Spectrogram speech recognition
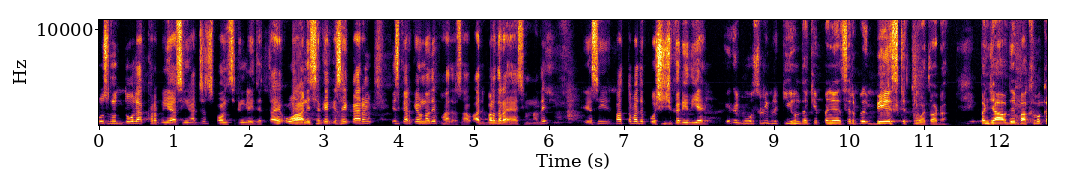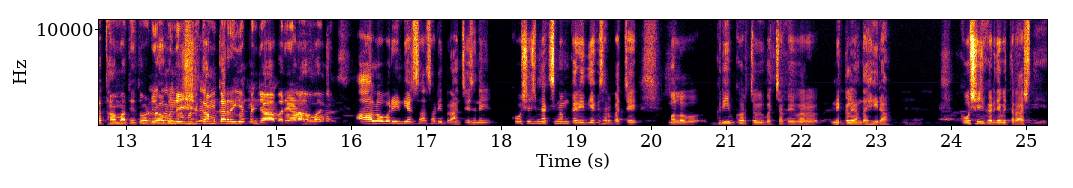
ਉਸ ਨੂੰ 2 ਲੱਖ ਰੁਪਏ ਅਸੀਂ ਅੱਜ ਸਪਾਂਸਰਿੰਗ ਲਈ ਦਿੱਤਾ ਹੈ। ਉਹ ਆ ਨਹੀਂ ਸਕੇ ਕਿਸੇ ਕਾਰਨ। ਇਸ ਕਰਕੇ ਉਹਨਾਂ ਦੇ ਫਾਦਰ ਸਾਹਿਬ ਅੱਜ ਬਰਦਰ ਆਇਆ ਸੀ ਉਹਨਾਂ ਦੇ। ਅਸੀਂ ਵੱਧ ਤੋਂ ਵੱਧ ਕੋਸ਼ਿਸ਼ ਕਰੀਦੀ ਹੈ। ਇਹਦੇ ਮੋਸਟਲੀ ਫਿਰ ਕੀ ਹੁੰਦਾ ਕਿ ਪੰਜ- ਸਿਰਫ ਬੇਸ ਕਿੱਥੋਂ ਹੈ ਤੁਹਾਡਾ? ਪੰਜਾਬ ਦੇ ਵੱਖ-ਵੱਖ ਥਾਵਾਂ ਤੇ ਤੁਹਾਡੀ ਆਰਗੇਨਾਈਜੇਸ਼ਨ ਕੰਮ ਕਰ ਰਹੀ ਹੈ Punjab Haryana Himachal. All over India ਸਾਡੀ ਬ੍ਰਾਂਚੇਸ ਨੇ। ਕੋਸ਼ਿਸ਼ ਮੈਕਸਿਮਮ ਕਰੀਦੀ ਹੈ ਕਿ ਸਰ ਬੱਚੇ ਮਤਲਬ ਗਰੀਬ ਘਰ ਚੋਂ ਵੀ ਬੱਚਾ ਕਈ ਵਾਰ ਨਿਕਲ ਜਾਂਦਾ ਹੀਰਾ। ਕੋਸ਼ਿਸ਼ ਕਰੀਦੀ ਹੈ ਵੀ ਤਰਾਸ਼ ਦੀਏ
